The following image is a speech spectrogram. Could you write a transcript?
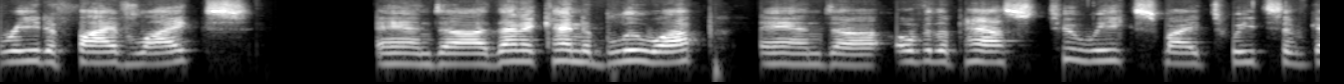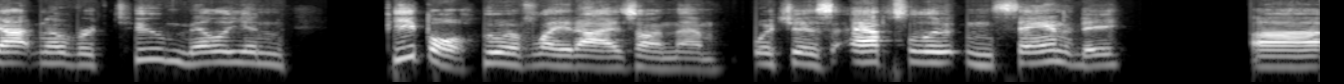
three to five likes. And uh, then it kind of blew up. And uh, over the past two weeks, my tweets have gotten over 2 million people who have laid eyes on them, which is absolute insanity. Uh,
